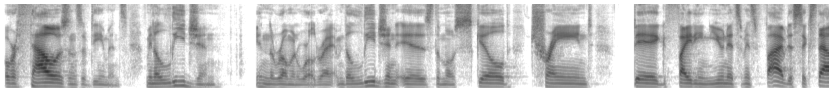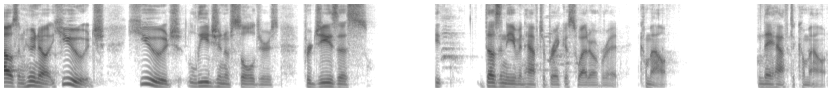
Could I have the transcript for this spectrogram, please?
over thousands of demons. I mean, a legion in the Roman world, right? I mean, the legion is the most skilled, trained, big fighting units. I mean, it's five to 6,000, who knows? Huge, huge legion of soldiers. For Jesus, he doesn't even have to break a sweat over it. Come out. And they have to come out.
